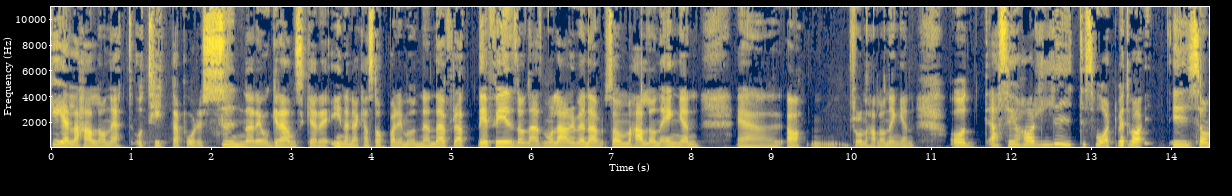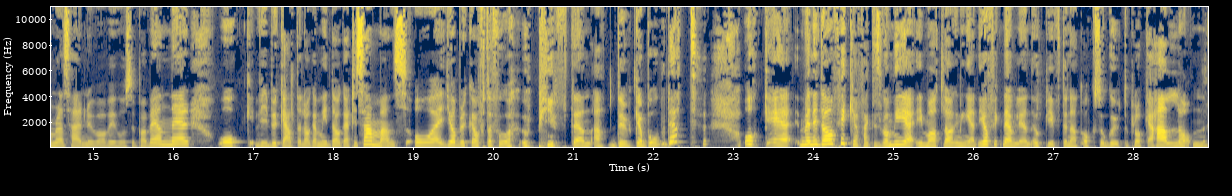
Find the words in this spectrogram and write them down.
hela hallonet och titta på det, syna det och granska det innan jag kan stoppa det i munnen. Därför att det finns de där små larverna som hallonängen, eh, ja, mm, från hallonängen. Och alltså jag har lite svårt, vet du vad, i somras här nu var vi hos ett par vänner och vi brukar alltid laga middagar tillsammans och jag brukar ofta få uppgiften att duka bordet. Och, eh, men idag fick jag faktiskt vara med i matlagningen. Jag fick nämligen uppgiften att också gå ut och plocka hallon.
